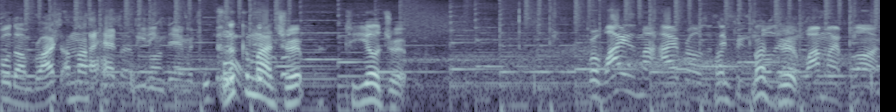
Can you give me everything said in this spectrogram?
Hold on, bro. I, I'm not. I had bleeding damage. Look at my drip to your drip. blonde. Bro, why is my eyebrows a My- different my color drip. why am I blonde?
